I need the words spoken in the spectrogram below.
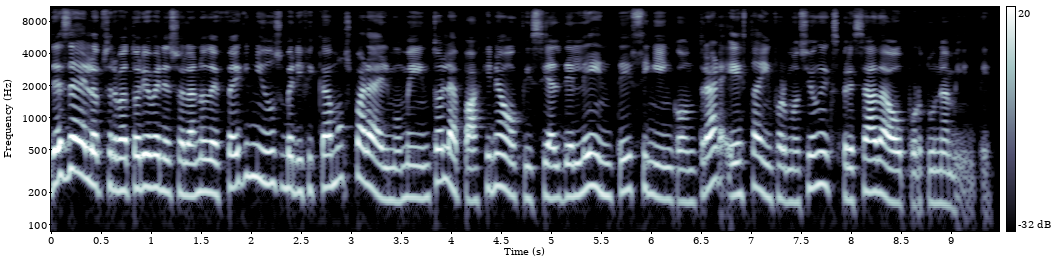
Desde el Observatorio Venezolano de Fake News verificamos para el momento la página oficial del ente sin encontrar esta información expresada oportunamente.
